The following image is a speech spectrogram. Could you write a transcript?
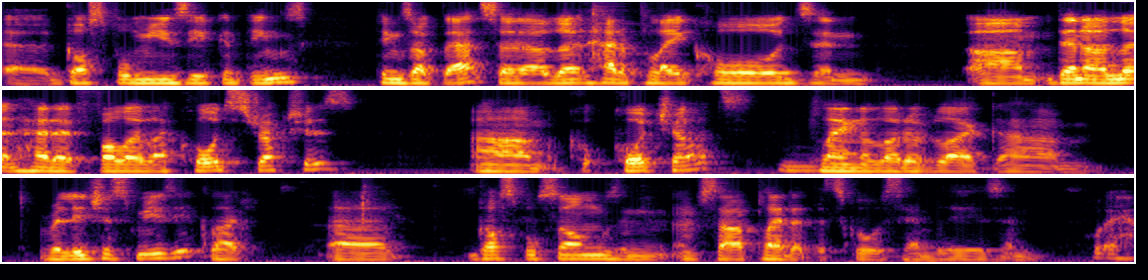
uh, gospel music and things, things like that. So I learned how to play chords and um, then I learned how to follow like chord structures, um, chord charts Mm. playing a lot of like um, religious music, like uh, gospel songs, and, and so I played at the school assemblies and Wow.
